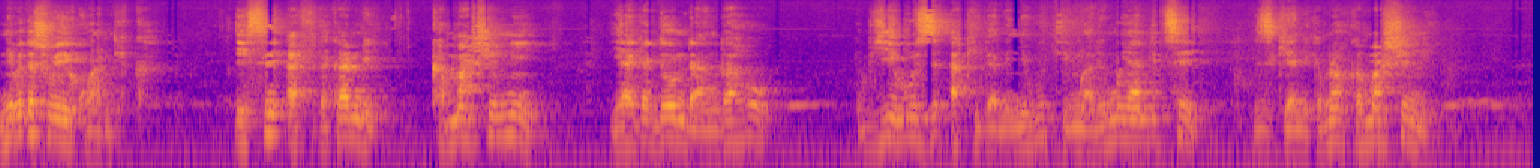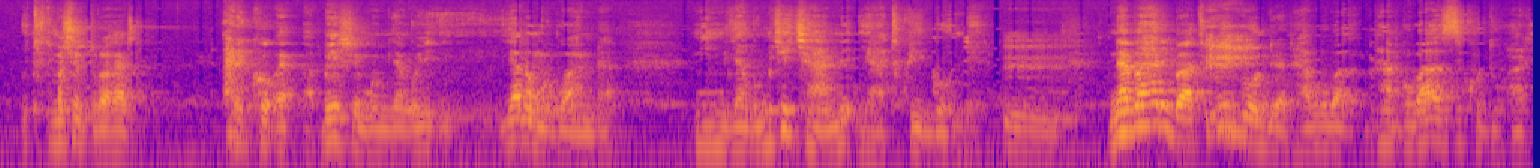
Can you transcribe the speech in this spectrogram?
Niba adashoboye kwandika ese afite kandi kamashini yajya adondangaho byibuze. Akigana inyuguti mwarimu yanditse zikiyandika muri ako kamashini utu tumashini turahari. Ariko eh, benshi mu miryango y'ano mu rwanda ni imiryango mike cyane yatwigondera. N'abahari batwigondera ntabwo ba- ntabwo bazi ko duhari.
